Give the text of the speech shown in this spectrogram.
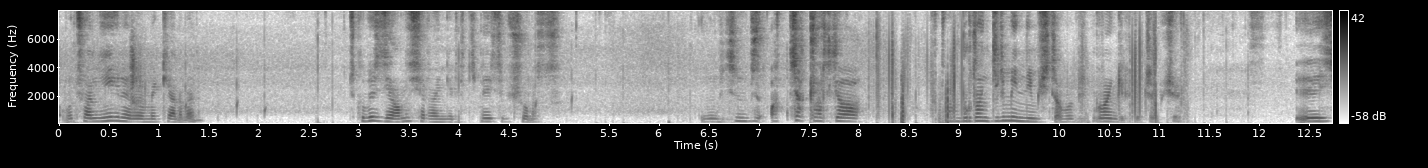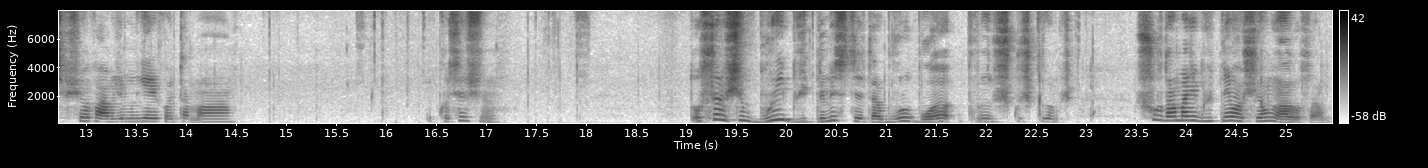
Ama şu an niye giremiyorum mekana ben? Çünkü biz yanlış yerden girdik. Neyse bir şey olmaz. Şimdi bizi atacaklar ya. Buradan, buradan girmeyin demişti ama biz buradan girdik yapacak bir şey. Ee, hiçbir şey yok abicim bunu geri koy tamam. Koysana şunu. Dostlarım şimdi burayı büyütmemi istediler. Bura boya, burayı ışık görmüş. Şuradan bence büyütmeye başlayalım ya dostlarım.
